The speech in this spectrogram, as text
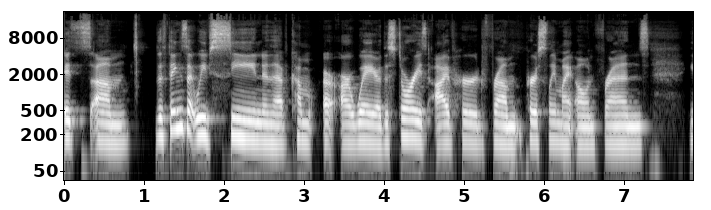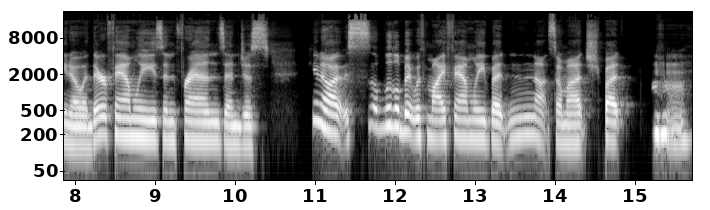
It's um, the things that we've seen and have come our, our way are the stories I've heard from personally my own friends you know, and their families and friends, and just, you know, it's a little bit with my family, but not so much. But mm-hmm.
